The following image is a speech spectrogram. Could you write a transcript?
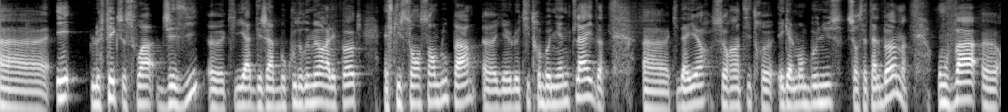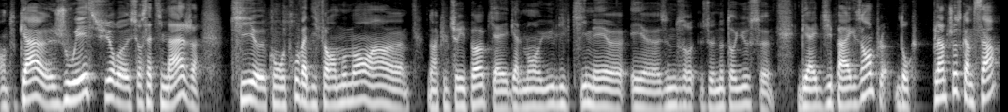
Euh, et le fait que ce soit Jay-Z, euh, qu'il y a déjà beaucoup de rumeurs à l'époque, est-ce qu'ils sont ensemble ou pas euh, Il y a eu le titre Bonnie and Clyde, euh, qui d'ailleurs sera un titre également bonus sur cet album. On va en tout cas jouer sur, sur cette image qui qu'on retrouve à différents moments hein, dans la culture hip-hop. Il y a également eu Lil Kim et, et The Notorious B.I.G. par exemple. Donc plein de choses comme ça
